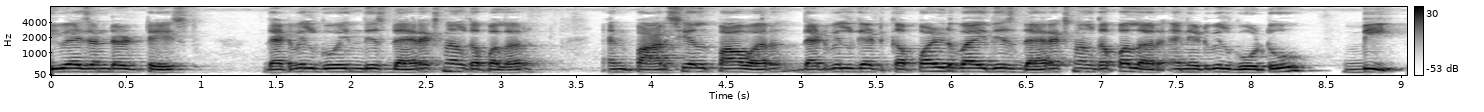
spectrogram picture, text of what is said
device under test that will go in this directional coupler and partial power that will get coupled by this directional coupler and it will go to B.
